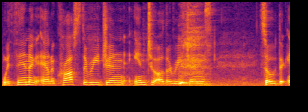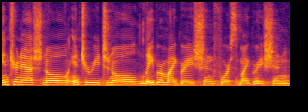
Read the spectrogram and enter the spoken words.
within and across the region, into other regions. So the international, interregional, labor migration, forced migration.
